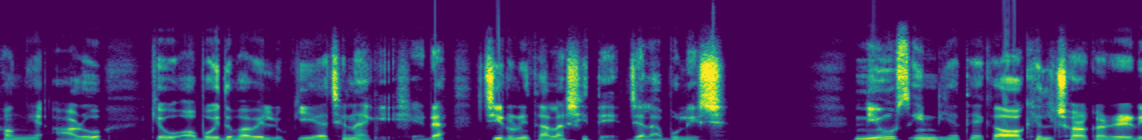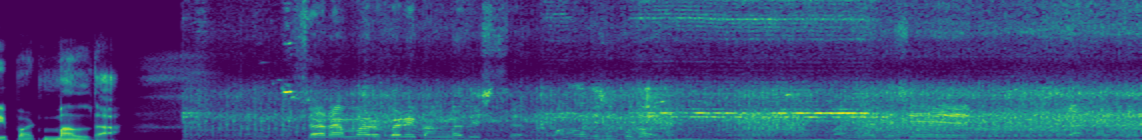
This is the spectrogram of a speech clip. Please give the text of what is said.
সঙ্গে আরও কেউ অবৈধভাবে লুকিয়ে আছে নাকি সেটা চিরুনি তালাশিতে জেলা পুলিশ। নিউজ ইন্ডিয়া থেকে অখিল সরকারের রিপার্ট মালদা। স্যার আমার বাড়ি বাংলাদেশ স্যার। বাংলাদেশের কোথায় বাংলাদেশে ঢাকায় স্যার।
